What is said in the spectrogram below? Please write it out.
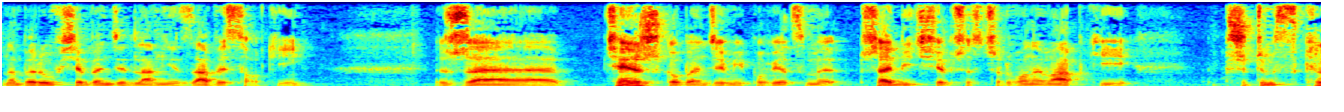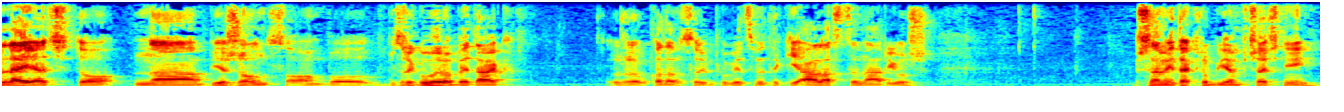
na Berówsie będzie dla mnie za wysoki, że ciężko będzie mi powiedzmy przebić się przez czerwone mapki, przy czym sklejać to na bieżąco, bo z reguły robię tak, że układam sobie powiedzmy taki ala scenariusz. Przynajmniej tak robiłem wcześniej.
